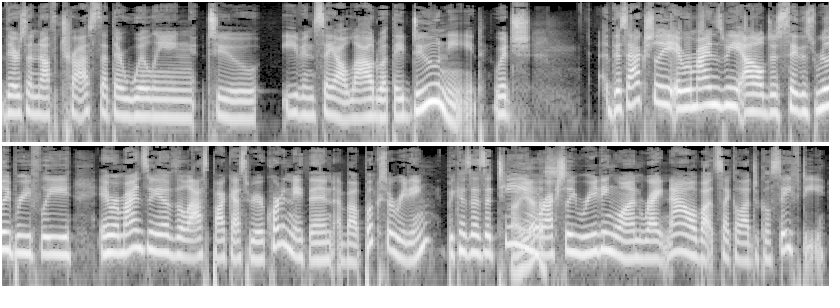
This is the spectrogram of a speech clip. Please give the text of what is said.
there's enough trust that they're willing to even say out loud what they do need, which this actually it reminds me i'll just say this really briefly it reminds me of the last podcast we recorded nathan about books we're reading because as a team uh, yes. we're actually reading one right now about psychological safety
